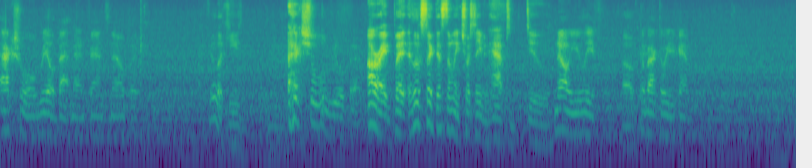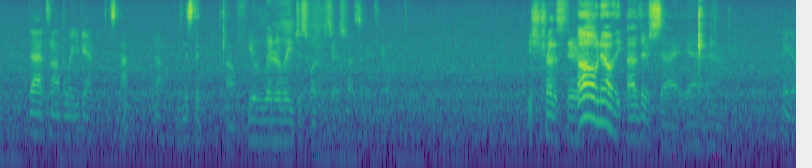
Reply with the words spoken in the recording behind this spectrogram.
actual real Batman fans know, but I feel like he. Actual real bad. All right, but it looks like that's the only choice I even have to do. no, you leave. Oh, okay. Go back the way you came. That's not the way you came. It's not. No. Isn't this the? Oh. You literally just went upstairs five seconds ago. You should try the stairs. Oh no, the other side. Yeah. okay. There you go.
